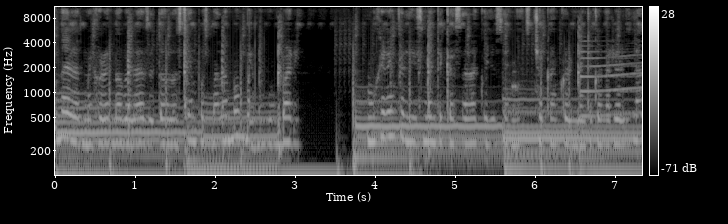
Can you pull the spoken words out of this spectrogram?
una de las mejores novelas de todos los tiempos, Madame Bovary. Mujer infelizmente casada cuyos años chocan cruelmente con la realidad.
